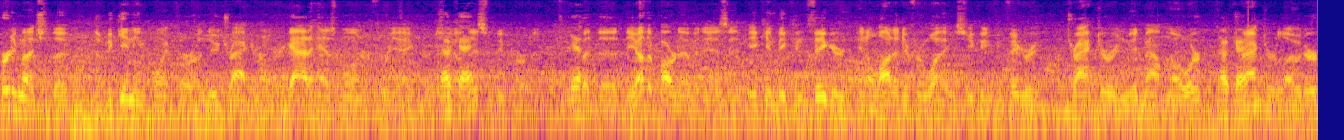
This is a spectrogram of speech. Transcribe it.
pretty much the, the beginning point for a new tractor owner, a guy that has one or three acres. Okay. this would be perfect. Yeah. But the, the other part of it is it, it can be configured in a lot of different ways. You can configure it tractor and mid-mount mower, Okay. tractor loader,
